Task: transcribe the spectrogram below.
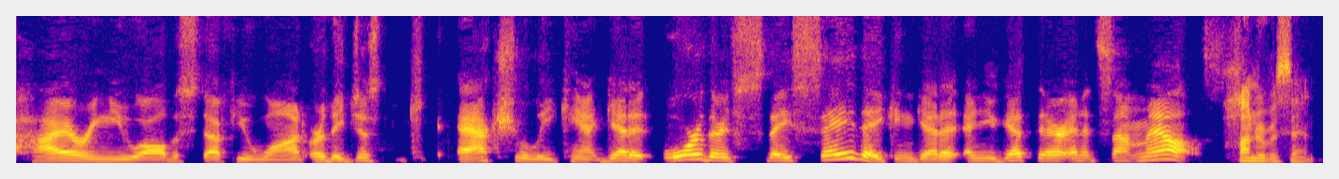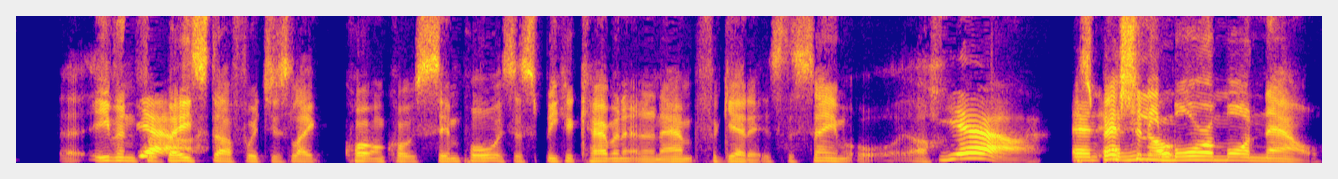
hiring you all the stuff you want, or they just actually can't get it, or they they say they can get it, and you get there and it's something else. Hundred percent. Uh, even for Yeah. bass stuff, which is like quote unquote simple, it's a speaker cabinet and an amp. Forget it. It's the same. ugh. Yeah, and, and, you Especially know, more and more now.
